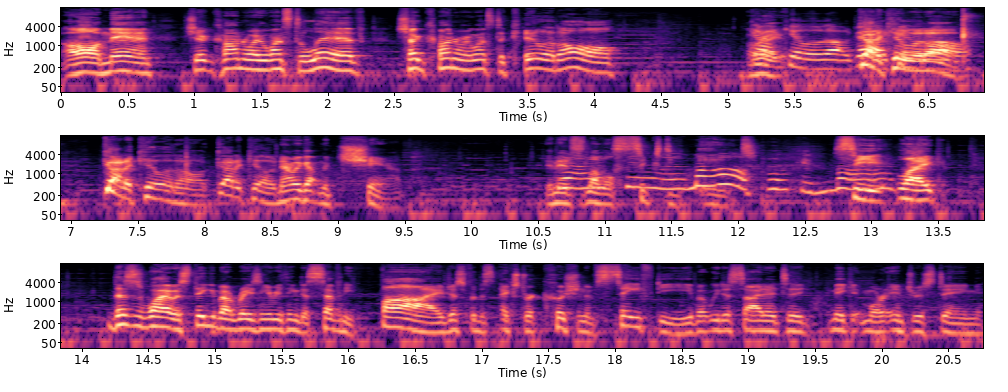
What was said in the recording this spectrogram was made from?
Oh man, Chugga Conroy wants to live. Chugga Conroy wants to kill it all. Gotta kill it all. Gotta, Gotta kill it all. Gotta kill it all. Gotta kill it. Now we got Machamp. And it's Gotta level kill 'em all, 68. See, like, this is why I was thinking about raising everything to 75, just for this extra cushion of safety, but we decided to make it more interesting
